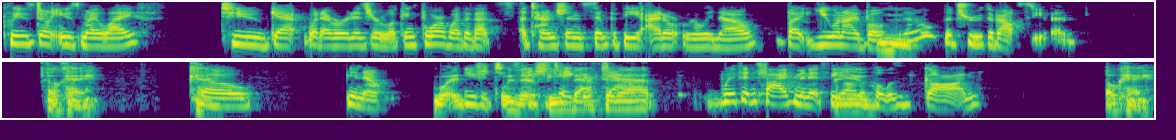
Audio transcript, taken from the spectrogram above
Please don't use my life to get whatever it is you're looking for, whether that's attention, sympathy, I don't really know. But you and I both mm-hmm. know the truth about Stephen. Okay. okay. So, you know, what, you should, was there you should feedback to down. that? Within five minutes, the article was gone. Okay.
